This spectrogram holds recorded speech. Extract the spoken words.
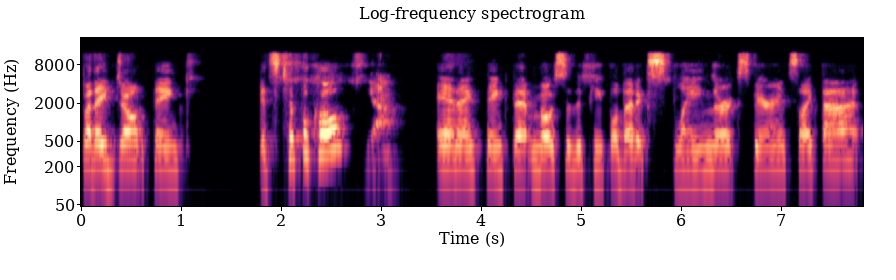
But I don't think it's typical. Yeah. And I think that most of the people that explain their experience like that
